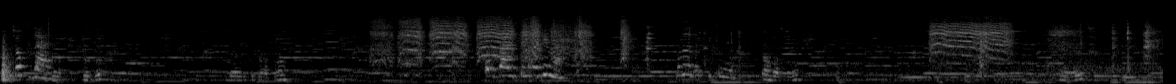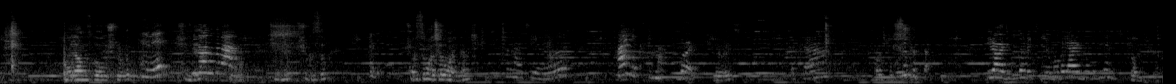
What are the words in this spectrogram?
Çok güzel. tarafı tutturduk. Ayağımızı da oluşturduk. Evet. Şimdi, Sıra şimdi şu kısım. Şu kısmı açalım aynen. Şunu açıyoruz. Hangi kısmı? Böyle. Evet. Bakın. Aç Şu kısım. Birazcık zor açılıyor. Baba yardım edebilir misin? Tabii ki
